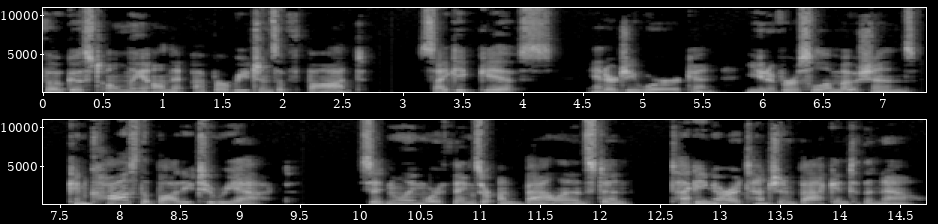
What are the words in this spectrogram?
focused only on the upper regions of thought, psychic gifts, energy work, and universal emotions can cause the body to react, signaling where things are unbalanced and tugging our attention back into the now.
